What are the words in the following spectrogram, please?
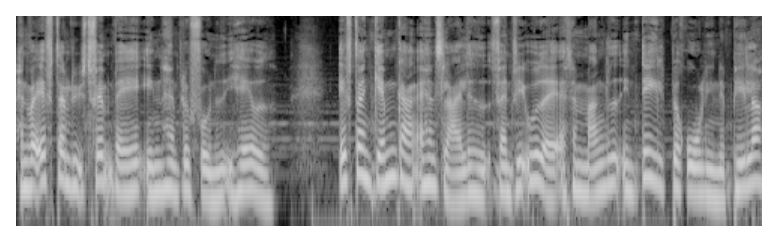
Han var efterlyst fem dage, inden han blev fundet i havet. Efter en gennemgang af hans lejlighed fandt vi ud af, at han manglede en del beroligende piller,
